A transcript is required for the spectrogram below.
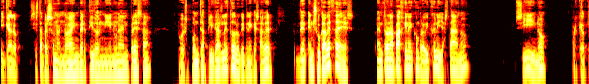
Y claro, si esta persona no ha invertido ni en una empresa, pues ponte a explicarle todo lo que tiene que saber. en su cabeza es, entro a una página y compro Bitcoin y ya está, ¿no? Sí y no. Porque, ok,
